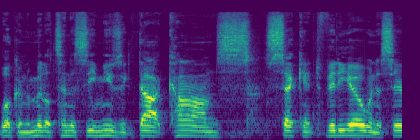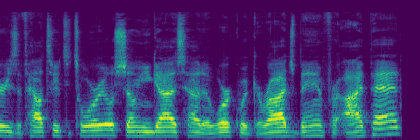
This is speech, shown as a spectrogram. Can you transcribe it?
Welcome to MiddleTennesseeMusic.com's second video in a series of how-to tutorials showing you guys how to work with GarageBand for iPad.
